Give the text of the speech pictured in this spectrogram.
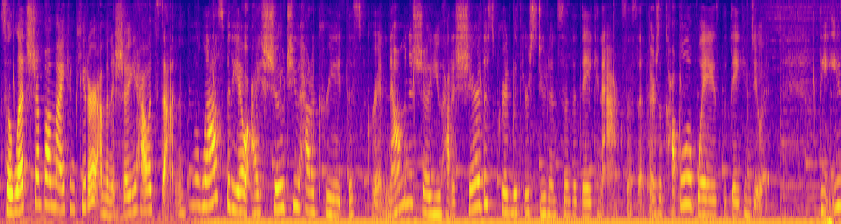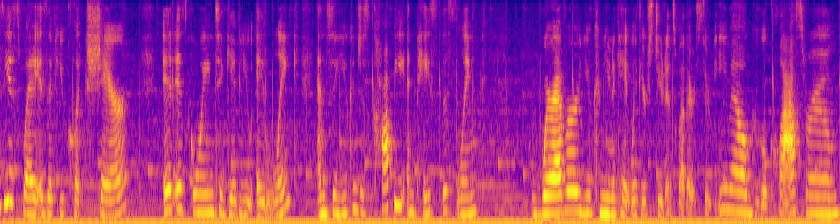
So let's jump on my computer. I'm going to show you how it's done. In the last video, I showed you how to create this grid. Now I'm going to show you how to share this grid with your students so that they can access it. There's a couple of ways that they can do it. The easiest way is if you click share it is going to give you a link and so you can just copy and paste this link wherever you communicate with your students, whether it's through email, Google Classroom,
